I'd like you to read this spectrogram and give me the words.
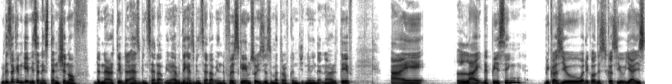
With the second game, it's an extension of the narrative that has been set up. You know, everything has been set up in the first game, so it's just a matter of continuing that narrative. I like the pacing because you what do you call this? Because you yeah, it's,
